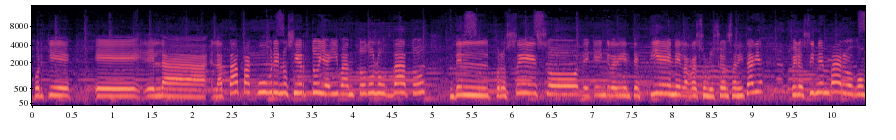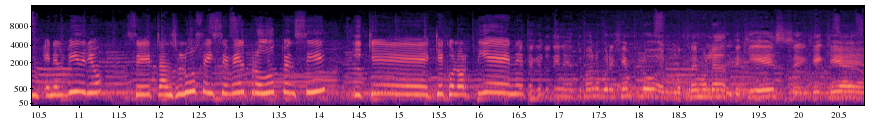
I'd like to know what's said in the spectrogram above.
porque eh, la, la tapa cubre, ¿no es cierto? Y ahí van todos los datos del proceso, de qué ingredientes tiene, la resolución sanitaria. Pero sin embargo, con- en el vidrio se transluce y se ve el producto en sí y qué, qué color tiene. Esta que tú tienes en tu mano, por ejemplo, eh, mostrémosla de qué es, eh, qué... qué,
